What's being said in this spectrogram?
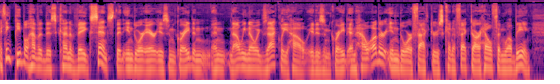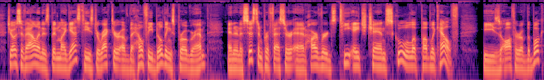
I think people have a, this kind of vague sense that indoor air isn't great. And, and now we know exactly how it isn't great and how other indoor factors can affect our health and well being. Joseph Allen has been my guest. He's director of the Healthy Buildings Program and an assistant professor at Harvard's T.H. Chan School of Public Health. He's author of the book,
